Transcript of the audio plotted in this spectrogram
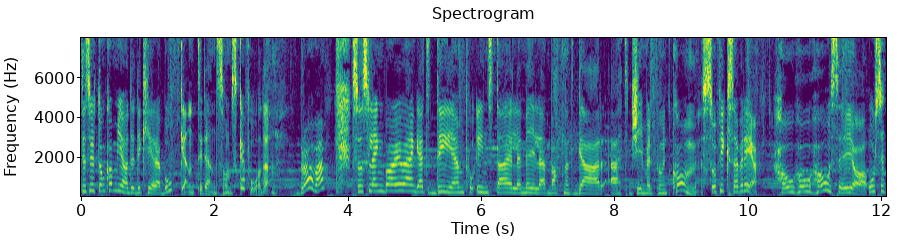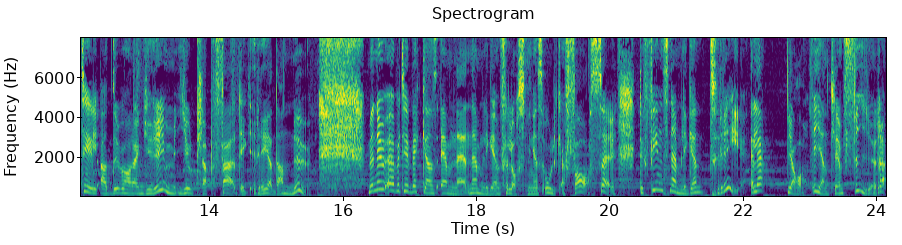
Dessutom kommer jag dedikera boken till den som ska få den. Bra va? Så släng bara iväg ett DM på Insta eller mejla vattnetgar.gmail.com så fixar vi det. Ho, ho, ho säger jag och se till att du har en grym julklapp färdig redan nu. Men nu över till veckans ämne, nämligen förlossningens olika faser. Det finns nämligen tre, eller Ja, egentligen fyra.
